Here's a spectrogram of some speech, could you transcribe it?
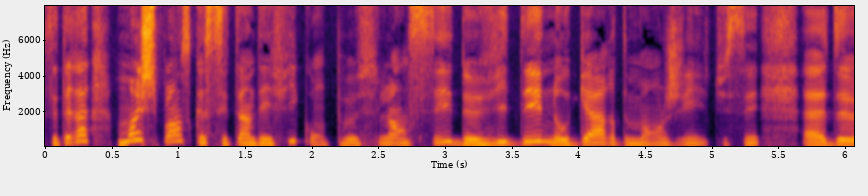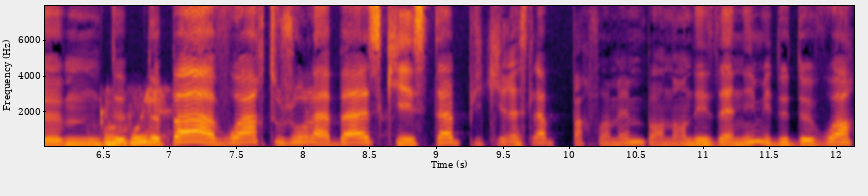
etc. Moi, je pense que c'est un défi qu'on peut se lancer de vider nos gardes-manger, tu sais, euh, de ne pas avoir toujours la base qui est stable puis qui reste parfois même pendant des années, mais de devoir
